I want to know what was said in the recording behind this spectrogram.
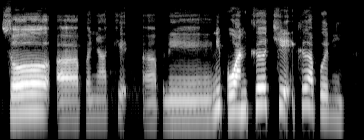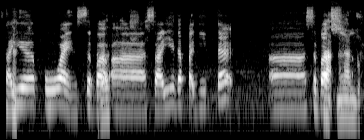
So, uh, penyakit uh, apa ni? Ni puan ke cik ke apa ni? Saya puan sebab uh, saya dapat detect uh, sebab tak mengandung.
